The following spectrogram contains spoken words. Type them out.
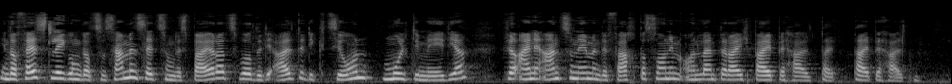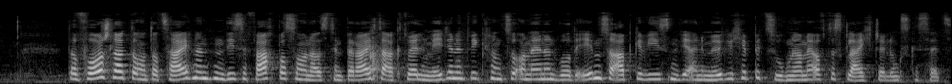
In der Festlegung der Zusammensetzung des Beirats wurde die alte Diktion Multimedia für eine anzunehmende Fachperson im Online-Bereich beibehalten. Der Vorschlag der Unterzeichnenden, diese Fachperson aus dem Bereich der aktuellen Medienentwicklung zu ernennen, wurde ebenso abgewiesen wie eine mögliche Bezugnahme auf das Gleichstellungsgesetz.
